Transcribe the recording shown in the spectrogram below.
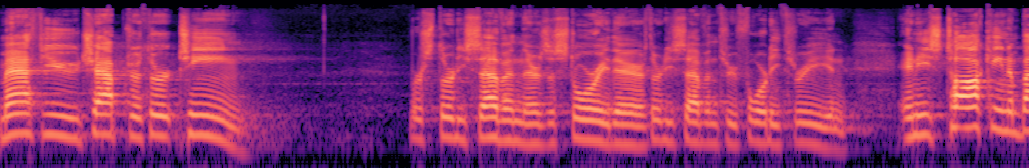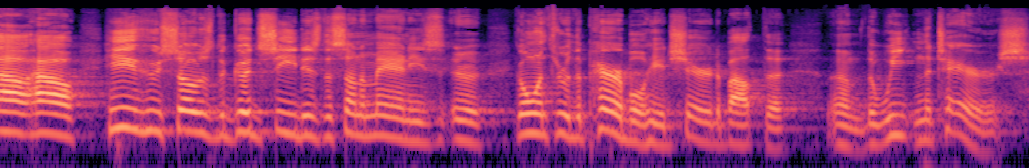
Matthew chapter 13, verse 37. There's a story there, 37 through 43. And, and he's talking about how he who sows the good seed is the Son of Man. He's uh, going through the parable he had shared about the um, the wheat and the tares.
